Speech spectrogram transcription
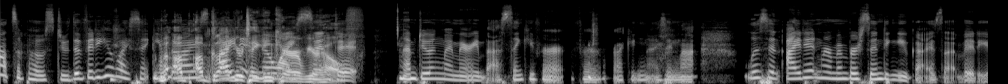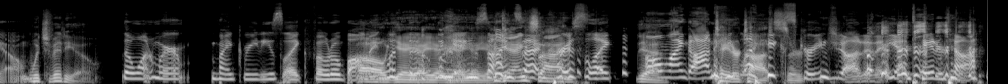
not supposed to. The video I sent you Well, I'm- guys. I'm glad I you're taking care I of your health. it. I'm doing my very best. Thank you for for recognizing that. Listen, I didn't remember sending you guys that video. Which video? The one where Mike Reedy's like photobombing Oh, with yeah, the, yeah, yeah, the yeah, gang yeah, yeah. signs Gang that signs. Chris like. Yeah. Oh my god, Tater he like tots or- screenshotted it. Yeah, tater tots.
